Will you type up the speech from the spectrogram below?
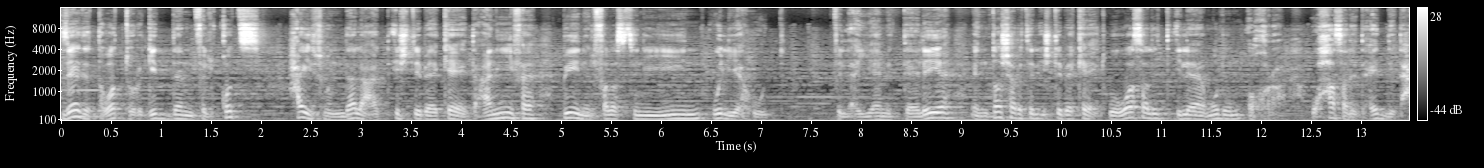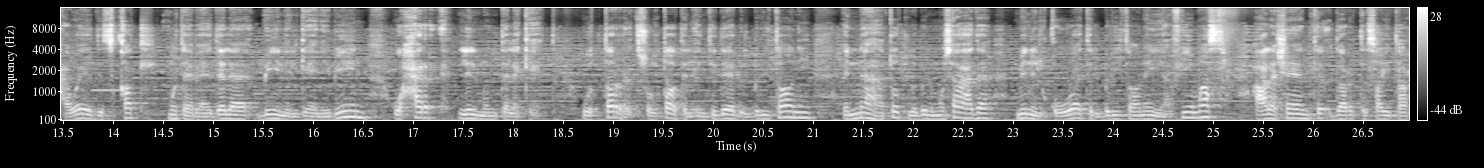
زاد التوتر جدا في القدس حيث اندلعت اشتباكات عنيفة بين الفلسطينيين واليهود. في الأيام التالية انتشرت الاشتباكات ووصلت إلى مدن أخرى وحصلت عدة حوادث قتل متبادلة بين الجانبين وحرق للممتلكات. واضطرت سلطات الانتداب البريطاني إنها تطلب المساعدة من القوات البريطانية في مصر علشان تقدر تسيطر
